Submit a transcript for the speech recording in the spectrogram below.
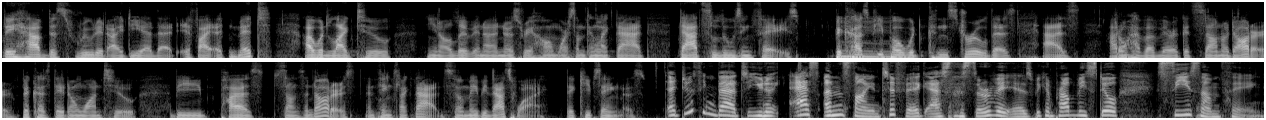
they have this rooted idea that if I admit I would like to, you know, live in a nursery home or something like that, that's losing phase because people mm. would construe this as I don't have a very good son or daughter because they don't want to be pious sons and daughters and things like that. So maybe that's why they keep saying this. I do think that, you know, as unscientific as the survey is, we can probably still see something.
